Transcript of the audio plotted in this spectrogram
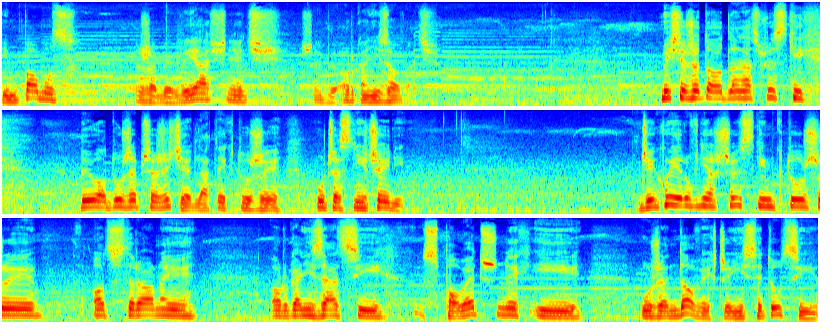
im pomóc, żeby wyjaśniać, żeby organizować. Myślę, że to dla nas wszystkich było duże przeżycie dla tych, którzy uczestniczyli. Dziękuję również wszystkim, którzy od strony organizacji społecznych i urzędowych czy instytucji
